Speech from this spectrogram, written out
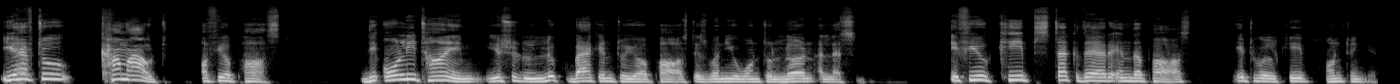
You have to come out of your past. The only time you should look back into your past is when you want to learn a lesson. If you keep stuck there in the past, it will keep haunting you.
